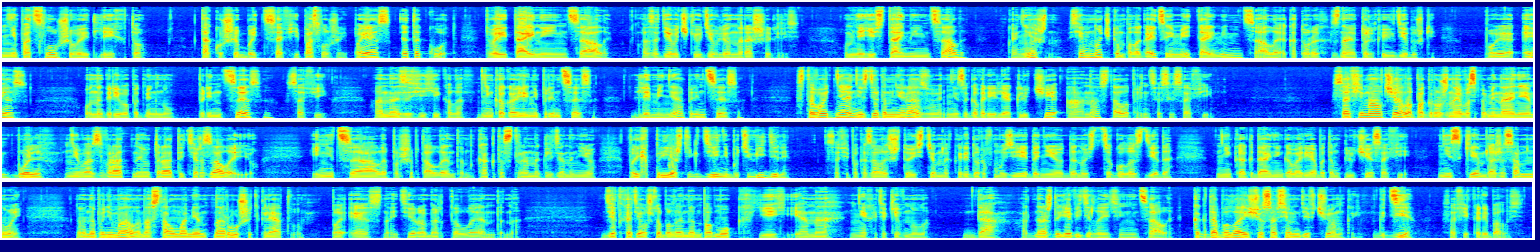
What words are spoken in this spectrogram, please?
Не подслушивает ли их кто? Так уж и быть, Софи, послушай, ПС — это код, твои тайные инициалы. Глаза девочки удивленно расширились. У меня есть тайные инициалы? Конечно, всем внучкам полагается иметь тайные инициалы, о которых знают только их дедушки. ПС? Он игриво подмигнул. Принцесса? Софи. Она захихикала. Никакая я не принцесса. Для меня принцесса. С того дня они с дедом ни разу не заговорили о ключе, а она стала принцессой Софи. Софи молчала, погруженная в воспоминания. Боль невозвратной утраты терзала ее. «Инициалы», — прошептал Лэнтон, как-то странно глядя на нее. «Вы их прежде где-нибудь видели?» Софи показалось, что из темных коридоров музея до нее доносится голос деда. «Никогда не говори об этом ключе, Софи. Ни с кем, даже со мной». Но она понимала, настал момент нарушить клятву. П.С. Найти Роберта Лэндона. Дед хотел, чтобы Лэндон помог ей, и она нехотя кивнула. «Да, однажды я видела эти инициалы. Когда была еще совсем девчонкой. Где?» Софи колебалась.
